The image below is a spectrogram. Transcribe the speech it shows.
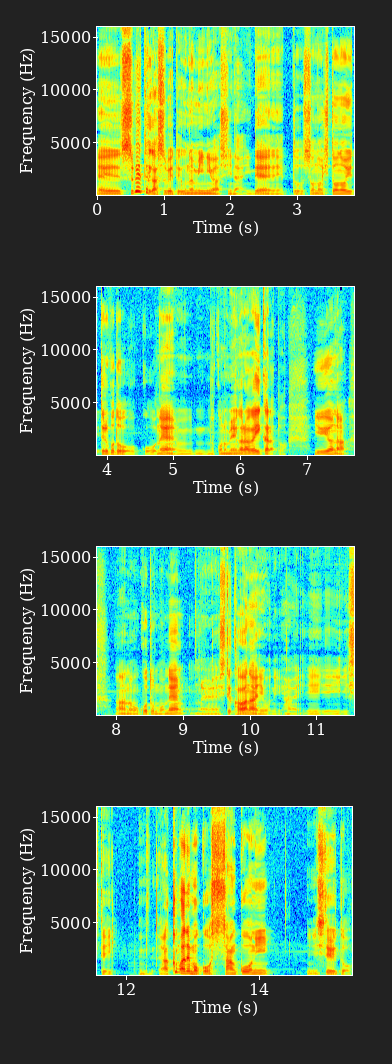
えー、べ、てがすべて鵜呑みにはしないで、えっと、その人の言ってることを、こうね、この銘柄がいいからというような、あの、こともね、えー、して買わないように、はい、してあくまでもこう参考にしていると、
